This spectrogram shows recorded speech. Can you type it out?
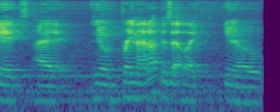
it I you know bring that up is that like you know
